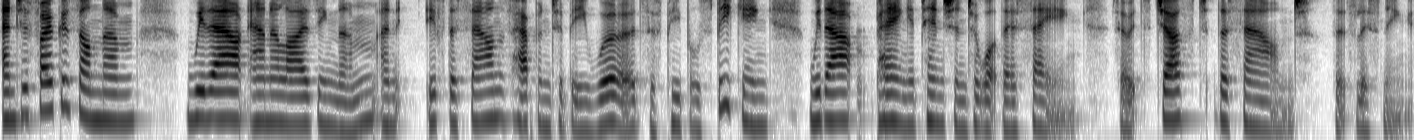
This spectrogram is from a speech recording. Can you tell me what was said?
And to focus on them without analyzing them and if the sounds happen to be words of people speaking without paying attention to what they're saying. So it's just the sound that's listening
